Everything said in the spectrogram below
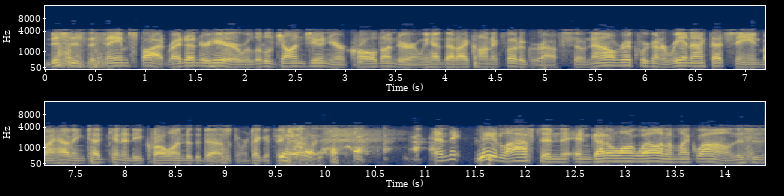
this is the same spot right under here where little John Jr. crawled under, and we had that iconic photograph. So now, Ric, we're going to reenact that scene by having Ted Kennedy crawl under the desk, and we're taking a picture of it." and they they laughed and and got along well and I'm like wow this is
